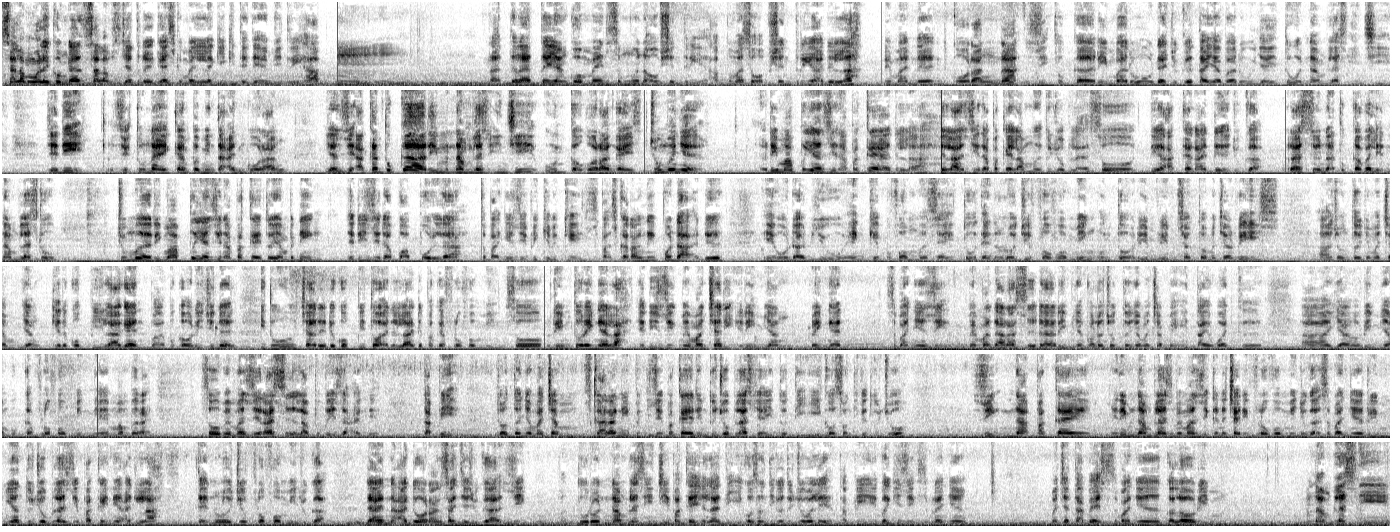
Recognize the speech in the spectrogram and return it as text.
Assalamualaikum dan salam sejahtera guys. Kembali lagi kita di MG3 Hub. Hmm. Rata-rata yang komen semua nak option 3 Apa maksud option 3 adalah Di mana korang nak Zik tukar rim baru dan juga tayar baru Iaitu 16 inci. Jadi Zik tunaikan permintaan korang Yang Zik akan tukar rim 16 inci Untuk korang guys. Cumanya rim apa yang Zid nak pakai adalah Yalah Zid dah pakai lama 17 So dia akan ada juga Rasa nak tukar balik 16 tu. Cuma rim apa yang Zid nak pakai tu yang pening Jadi Zid dah buat poll dah. Sebabnya Zid fikir-fikir. Sebab sekarang ni pun dah ada AOW NK Performance Iaitu teknologi floor forming Untuk rim-rim contoh macam race. Ha, Contohnya macam yang kira kopi lah kan. Bukan original. Itu cara dia kopi tu adalah Dia pakai floor forming So rim tu ringan lah. Jadi Zid memang cari rim yang ringan Sebabnya Zik memang dah rasa dah rim yang kalau contohnya macam made in Taiwan ke uh, Yang rim yang bukan floor forming ni memang berat. So memang Zik rasa lah perbezaan dia. Tapi contohnya macam sekarang ni Zik pakai rim 17 iaitu TE037 Zik nak pakai rim 16 memang Zik kena cari floor forming juga. Sebabnya rim yang 17 Zik pakai ni adalah teknologi floor forming juga. Dan ada orang saja juga Zik turun 16 inci pakai je lah TE037 balik. Tapi bagi Zik sebenarnya macam tak best. Sebabnya kalau rim 16 ni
